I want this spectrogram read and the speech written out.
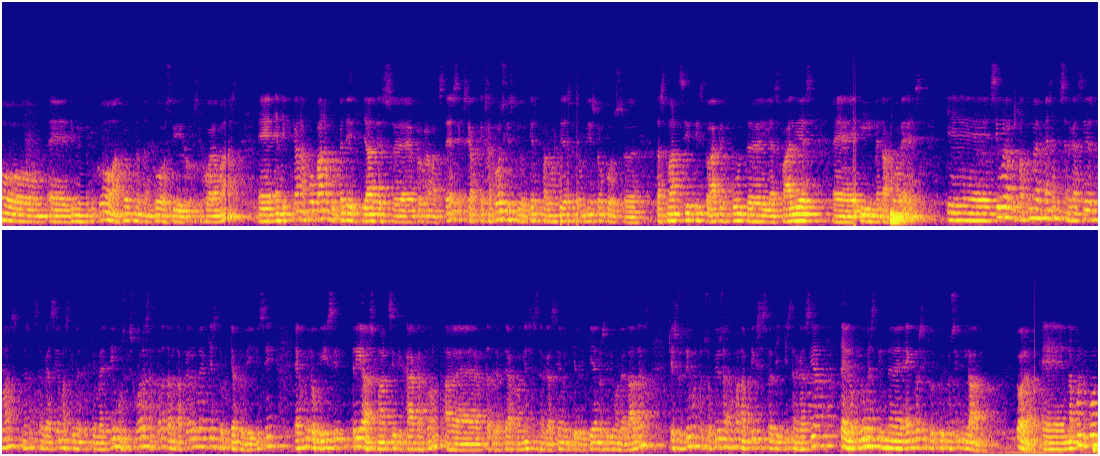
ε, δημιουργικό ανθρώπινο δυναμικό στη, στη χώρα μας ε, ενδεικτικά να πω πάνω από 5.000 ε, προγραμματιστές, 600 πιλωτικές εφαρμογές σε τομείς όπως ε, τα smart cities, το agri-food, ε, οι ασφάλειες, ε, οι μεταφορές και σίγουρα προσπαθούμε μέσα από τις συνεργασίες μας, μέσα από τη συνεργασία μας και με, και με δήμους της χώρας αυτά να τα μεταφέρουμε και στην τοπική αυτοδιοίκηση. Έχουμε υλοποιήσει τρία Smart City Hackathon ε, τα τελευταία χρόνια σε συνεργασία με την Κεντρική Ένωση Δήμων Ελλάδας και στους Δήμους με τους οποίους έχουμε αναπτύξει στρατηγική συνεργασία, τα υλοποιούμε στην ε, έκδοση του, του, του City Lab. Τώρα, ε, να πω λοιπόν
